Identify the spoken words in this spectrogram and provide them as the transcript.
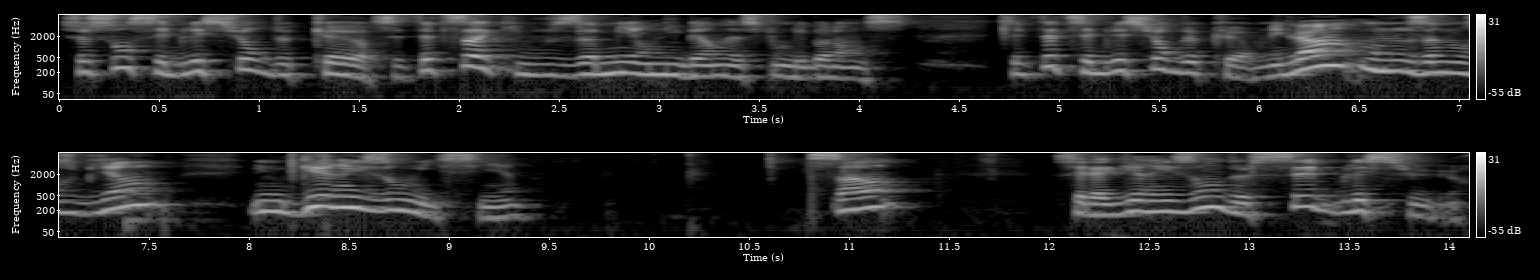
ce sont ces blessures de cœur. C'est peut-être ça qui vous a mis en hibernation, les balances. C'est peut-être ces blessures de cœur. Mais là, on nous annonce bien une guérison ici. Hein. Ça, c'est la guérison de ses blessures.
